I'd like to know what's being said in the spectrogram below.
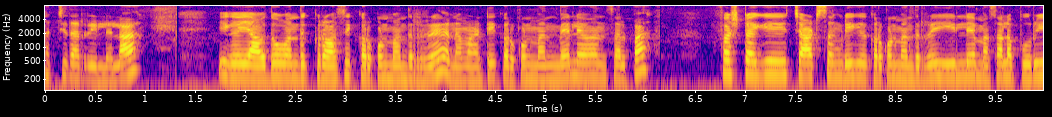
ಹಚ್ಚಿದಾರೆ ರೀ ಇಲ್ಲೆಲ್ಲ. ಈಗ ಯಾವುದೋ ಒಂದು ಕ್ರಾಸಿಗೆ ಕರ್ಕೊಂಡು ಬಂದ್ರಿ ನಮ್ಮ ಆಂಟಿ ಕರ್ಕೊಂಡು ಬಂದಮೇಲೆ ಒಂದು ಸ್ವಲ್ಪ ಫಸ್ಟಾಗಿ ಚಾಟ್ಸ್ ಅಂಗಡಿಗೆ ಕರ್ಕೊಂಡು ಬಂದ್ರಿ, ಇಲ್ಲೇ ಮಸಾಲ ಪೂರಿ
